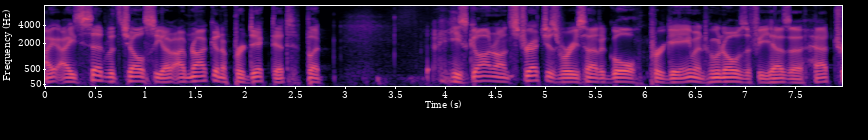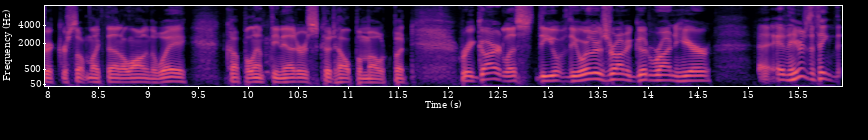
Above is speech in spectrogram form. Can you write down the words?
I, I said with Chelsea, I, I'm not going to predict it, but he's gone on stretches where he's had a goal per game, and who knows if he has a hat trick or something like that along the way. A couple empty netters could help him out. But regardless, the the Oilers are on a good run here. And here's the thing:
